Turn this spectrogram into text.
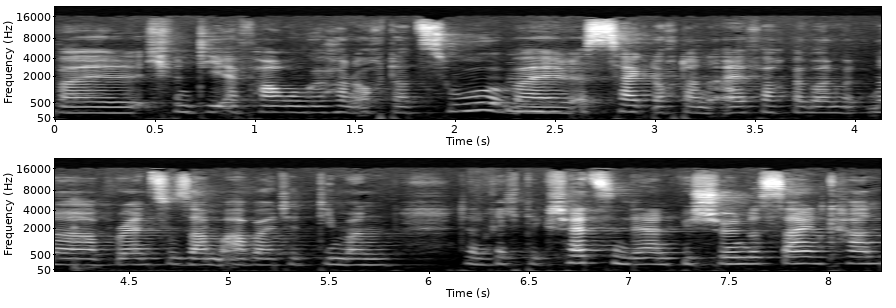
weil ich finde, die Erfahrungen gehören auch dazu, mhm. weil es zeigt auch dann einfach, wenn man mit einer Brand zusammenarbeitet, die man dann richtig schätzen lernt, wie schön das sein kann.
